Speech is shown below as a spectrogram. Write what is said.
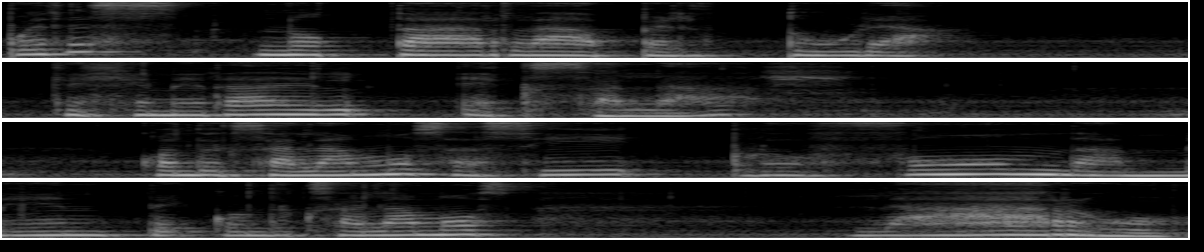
¿Puedes notar la apertura que genera el exhalar? Cuando exhalamos así profundamente, cuando exhalamos largo,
